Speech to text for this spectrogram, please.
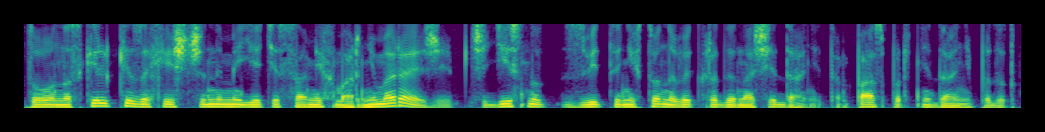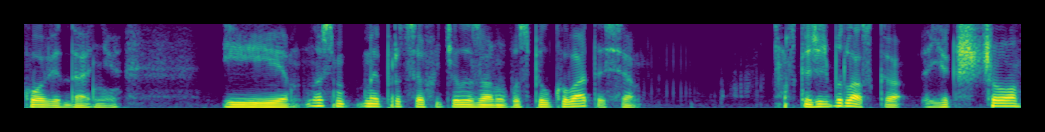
то наскільки захищеними є ті самі хмарні мережі? Чи дійсно звідти ніхто не викраде наші дані, там паспортні дані, податкові дані? І ось ми про це хотіли з вами поспілкуватися. Скажіть, будь ласка, якщо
